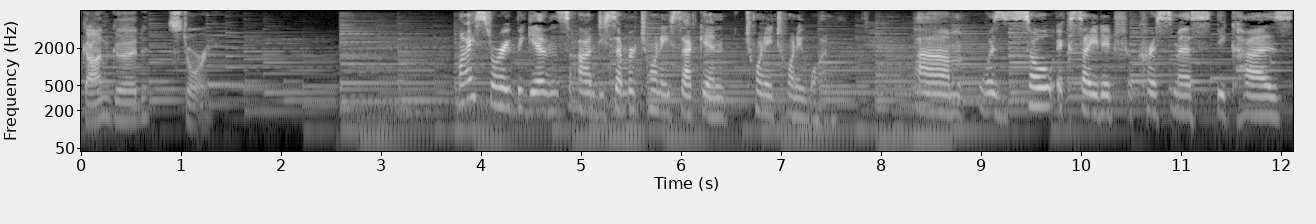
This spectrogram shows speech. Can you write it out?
gone good story. My story begins on December 22nd, 2021. Um, was so excited for Christmas because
